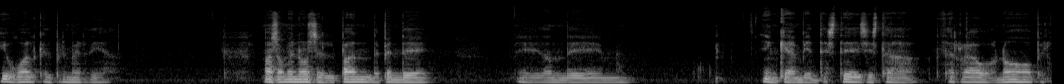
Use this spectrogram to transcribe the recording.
igual que el primer día. Más o menos el pan depende de eh, donde, en qué ambiente esté, si está cerrado o no, pero,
